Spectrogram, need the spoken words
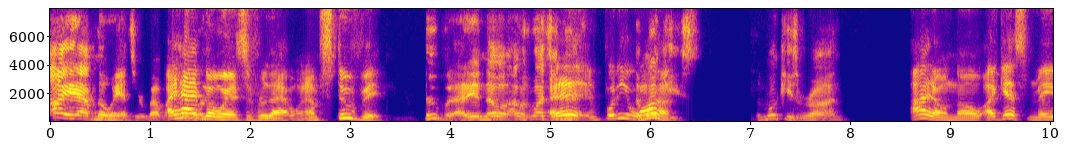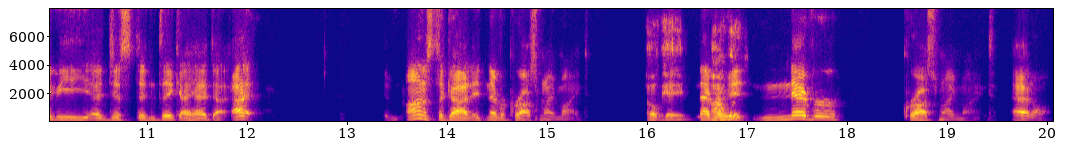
I have no answer about my. I have no answer for that one. I'm stupid. Stupid. I didn't know. I was watching. The, what do you want? the want? Monkees. The Monkees were on. I don't know. I guess maybe I just didn't think I had to. I, honest to God, it never crossed my mind. Okay. Never. I'm, It never crossed my mind at all.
